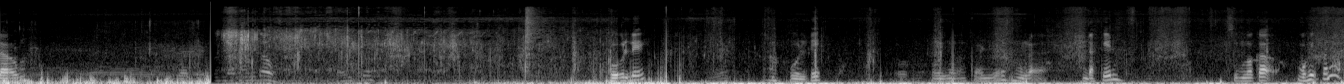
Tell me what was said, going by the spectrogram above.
Law. Huli. Ah, huli. Huli mga kardiyo. Wala. Dakil. Sige maka buhi pa na.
